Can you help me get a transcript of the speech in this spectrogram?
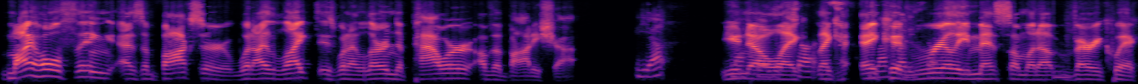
my whole thing as a boxer, what I liked is when I learned the power of a body shot. Yep you know, like like it could really mess someone up very quick.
